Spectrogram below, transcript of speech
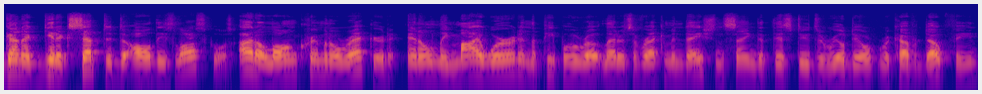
gonna get accepted to all these law schools. I had a long criminal record, and only my word and the people who wrote letters of recommendation saying that this dude's a real deal recovered dope fiend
